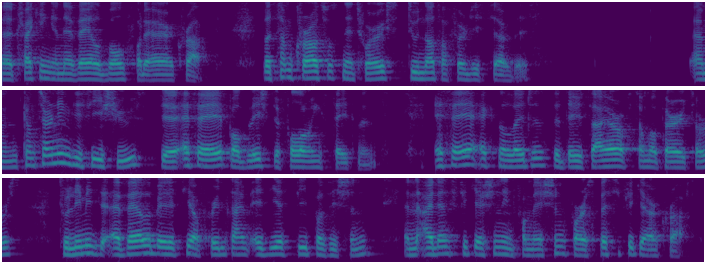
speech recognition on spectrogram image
uh, tracking unavailable for the aircraft. But some crowdsourced networks do not offer this service. Um, concerning these issues, the FAA published the following statement. FAA acknowledges the desire of some operators to limit the availability of real-time ADS-B position and identification information for a specific aircraft.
